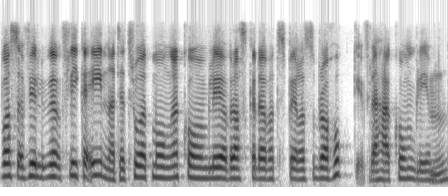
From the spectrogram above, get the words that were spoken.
Ja. jag vill flika in att jag tror att många kommer bli överraskade över att det spelas så bra hockey. För det här kommer bli, Mm.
